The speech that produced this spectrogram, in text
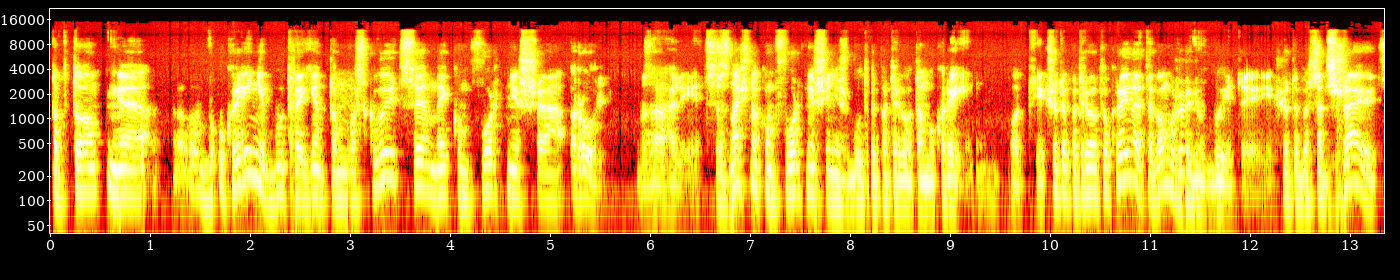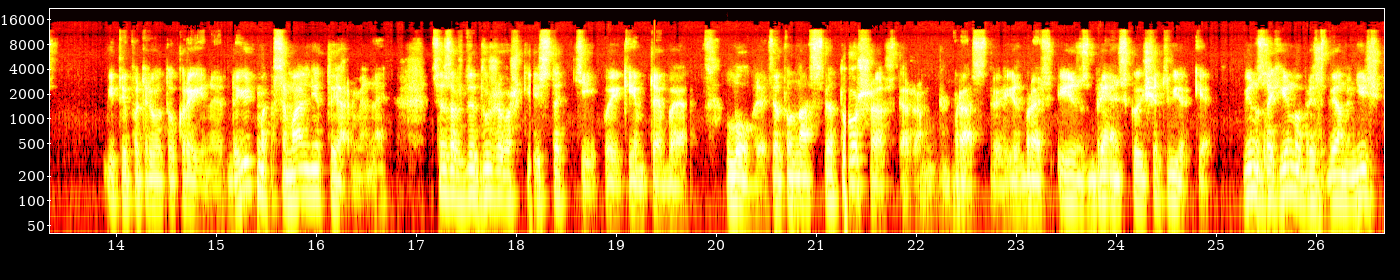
Тобто е, в Україні бути агентом Москви це найкомфортніша роль взагалі. Це значно комфортніше, ніж бути патріотом України. От якщо ти патріот України, тебе можуть вбити. Якщо тебе саджають, і ти патріот України, дають максимальні терміни. Це завжди дуже важкі статті, по яким тебе ловлять. От у нас Святоша, скажімо, в братстві із Брянської четвірки. Він загинув в різдвяну ніч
